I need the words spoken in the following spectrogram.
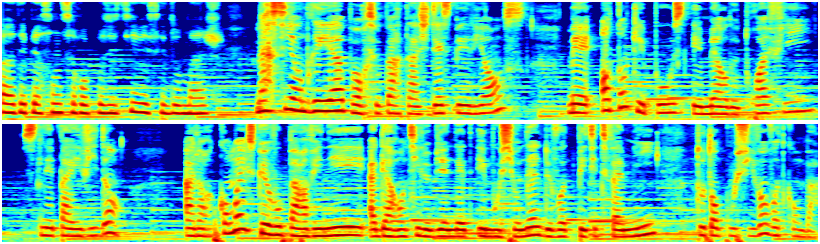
euh, des personnes séropositives et c'est dommage. Merci Andrea pour ce partage d'expérience. Mais en tant qu'épouse et mère de trois filles, ce n'est pas évident. Alors comment est-ce que vous parvenez à garantir le bien-être émotionnel de votre petite famille tout en poursuivant votre combat?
